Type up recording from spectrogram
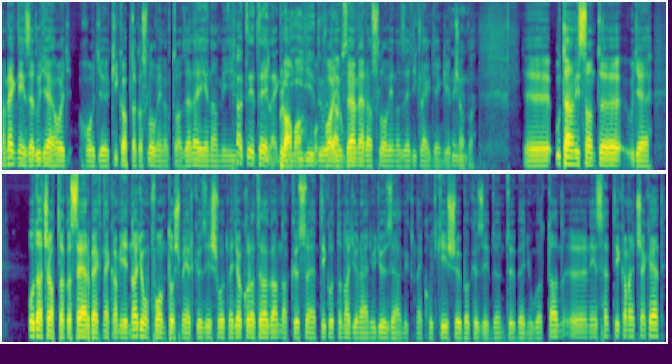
ha megnézed ugye, hogy, hogy kikaptak a szlovénoktól az elején, ami hát, tényleg, egy blama, így indult, valljuk abszolút. be, mert a szlovén az egyik leggyengébb Igen. csapat. utána viszont ugye oda csaptak a szerbeknek, ami egy nagyon fontos mérkőzés volt, mert gyakorlatilag annak köszönhették ott a nagyarányú győzelmüknek, hogy később a közép döntőben nyugodtan nézhették a meccseket.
